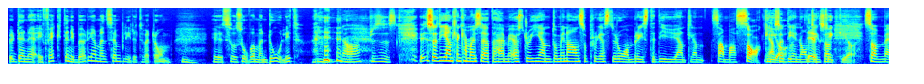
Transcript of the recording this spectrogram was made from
den här effekten i början men sen blir det tvärtom. Mm. Eh, så sover man dåligt. Mm, ja, precis. Så att egentligen kan man ju säga att det här med östrogendominans och progesteronbrist, det är ju egentligen samma sak. Alltså ja, det är någonting det som, som, eh,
